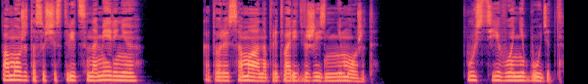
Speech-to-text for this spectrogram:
поможет осуществиться намерению, которое сама она притворить в жизнь не может. «Пусть его не будет»,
